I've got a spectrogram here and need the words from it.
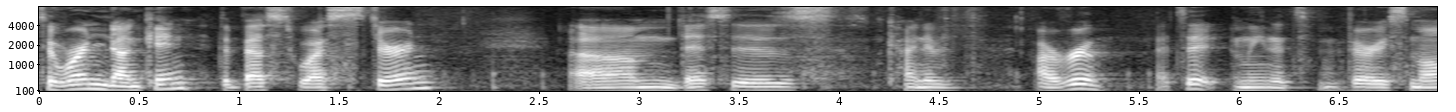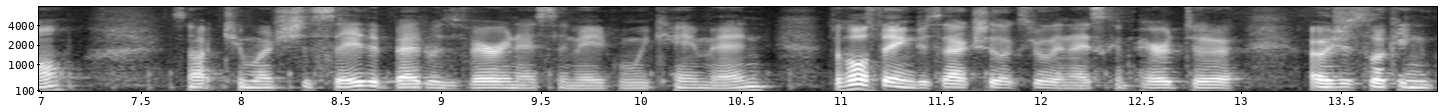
So we're in Duncan, the Best Western. Um, this is kind of our room. That's it. I mean, it's very small. It's not too much to say. The bed was very nicely made when we came in. The whole thing just actually looks really nice compared to. I was just looking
